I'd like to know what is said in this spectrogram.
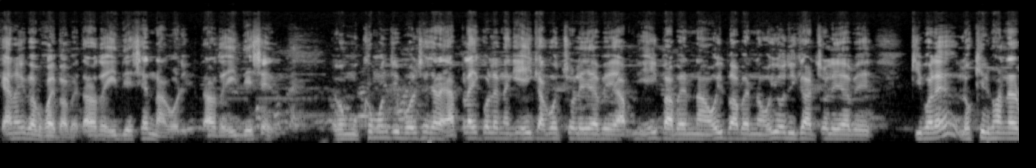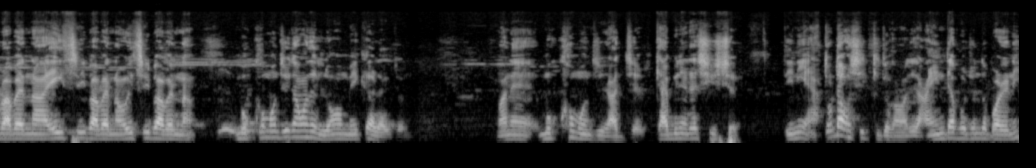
কেনই বা ভয় পাবে? তারা তো এই দেশের নাগরিক, তারা তো এই দেশের এবং মুখ্যমন্ত্রী বলছে যারা অ্যাপ্লাই করলে নাকি এই কাগজ চলে যাবে, আপনি এই পাবেন না, ওই পাবেন না, ওই অধিকার চলে যাবে। কি বলে? লক্ষ্মীর ভাণ্ডার পাবেন না, এই শ্রী পাবেন না, ওই শ্রী পাবেন না। মুখ্যমন্ত্রী তো আমাদের ল মেকার একজন। মানে মুখ্যমন্ত্রী রাজ্যের, ক্যাবিনেটের শীর্ষে তিনি এতটা অশিক্ষিত, আমাদের আইনটা পর্যন্ত পড়েনি।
